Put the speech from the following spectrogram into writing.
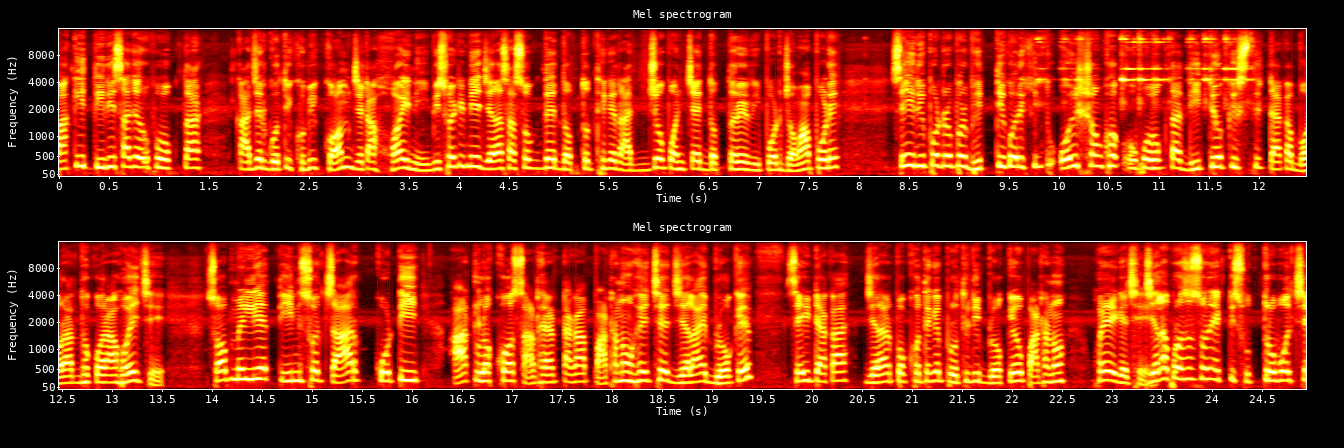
বাকি তিরিশ হাজার উপভোক্তার কাজের গতি খুবই কম, যেটা হয়নি। বিষয়টি নিয়ে জেলা শাসকদের দপ্তর থেকে রাজ্য পঞ্চায়েত দপ্তরের রিপোর্ট জমা পড়ে। সেই রিপোর্টের উপর ভিত্তি করে কিন্তু ওই সংখ্যক উপভোক্তা দ্বিতীয় কিস্তির টাকা বরাদ্দ করা হয়েছে। সব মিলিয়ে তিনশো চার কোটি আট লক্ষ ষাট হাজার টাকা পাঠানো হয়েছে জেলায় ব্লকে। সেই টাকা জেলার পক্ষ থেকে প্রতিটি ব্লকেও পাঠানো হয়ে গেছে। জেলা প্রশাসনের একটি সূত্র বলছে,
